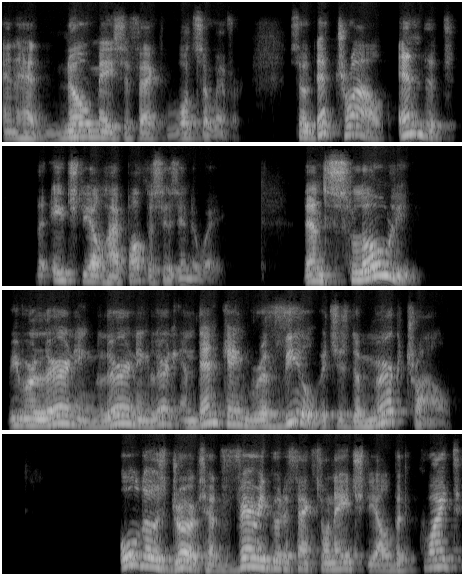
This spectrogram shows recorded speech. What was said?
and had no MACE effect whatsoever. So that trial ended the HDL hypothesis in a way. Then slowly we were learning, learning, learning, and then came REVEAL, which is the Merck trial. All those drugs had very good effects on HDL, but quite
